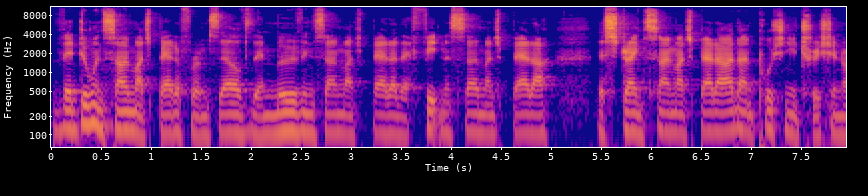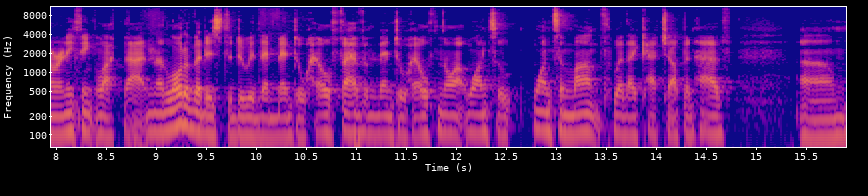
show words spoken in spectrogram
they're doing so much better for themselves they're moving so much better their fitness so much better their strength so much better i don't push nutrition or anything like that and a lot of it is to do with their mental health they have a mental health night once a once a month where they catch up and have um,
